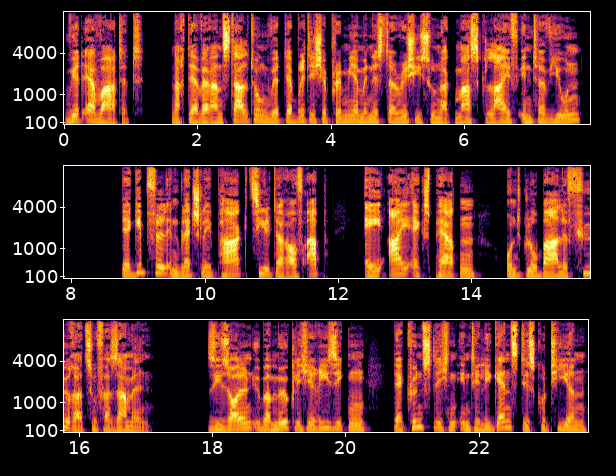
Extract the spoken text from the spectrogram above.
wird erwartet. Nach der Veranstaltung wird der britische Premierminister Rishi Sunak Musk live interviewen. Der Gipfel in Bletchley Park zielt darauf ab, AI-Experten und globale Führer zu versammeln. Sie sollen über mögliche Risiken der künstlichen Intelligenz diskutieren.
